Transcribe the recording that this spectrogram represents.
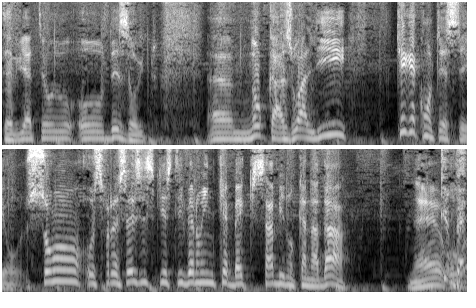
Teve até o, o 18. Ah, no caso ali, o que, que aconteceu? São os franceses que estiveram em Quebec, sabe, no Canadá? Né? Quebec.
